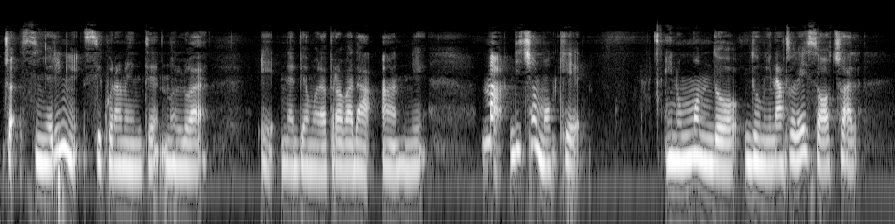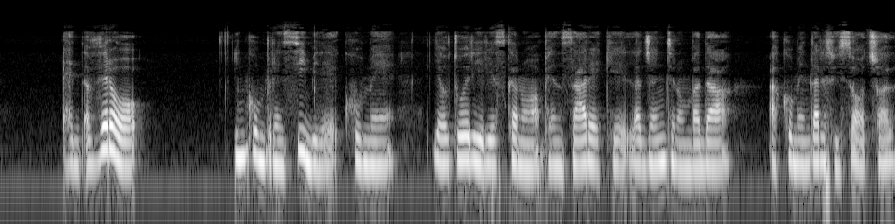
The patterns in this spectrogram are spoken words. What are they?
cioè Signorini sicuramente non lo è e ne abbiamo la prova da anni, ma diciamo che in un mondo dominato dai social è davvero incomprensibile come gli autori riescano a pensare che la gente non vada a commentare sui social,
